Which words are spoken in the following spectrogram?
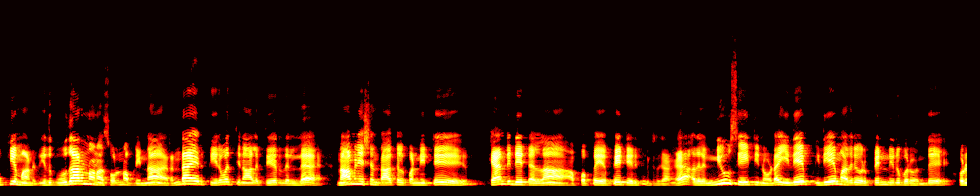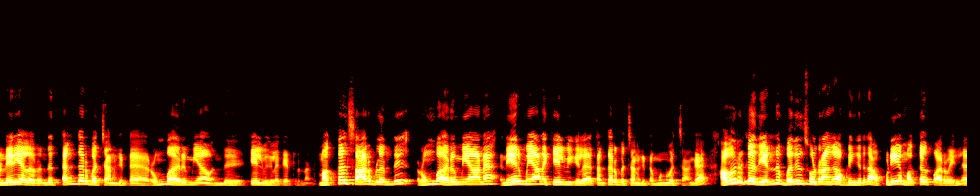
முக்கியமானது. இதுக்கு உதாரணம் நான் சொல்லணும் அப்படின்னா ரெண்டாயிரத்தி இருபத்தி நாலு தேர்தலில் நாமினேஷன் தாக்கல் பண்ணிட்டு கேண்டிடேட் எல்லாம் அப்பப்போ பேட்டி எடுத்துக்கிட்டு இருக்காங்க. அதில் நியூஸ் எயிட்டீனோட இதே இதே மாதிரி ஒரு பெண் நிருபர் வந்து ஒரு நெறியாளர் வந்து தங்கர் பச்சான் கிட்ட ரொம்ப அருமையாக வந்து கேள்விகளை கேட்டிருந்தாங்க. மக்கள் சார்பிலேருந்து ரொம்ப அருமையான நேர்மையான கேள்விகளை தங்கர் பச்சான் கிட்ட முன் வச்சாங்க. அவருக்கு அது என்ன பதில் சொல்கிறாங்க அப்படிங்கிறத அப்படியே மக்கள் பார்வையில்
